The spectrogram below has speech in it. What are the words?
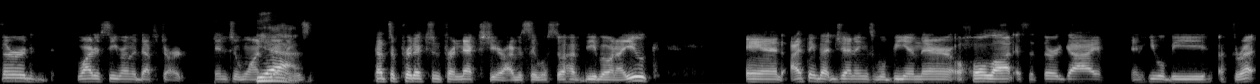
third wide receiver on the depth chart in Jauan Yeah. Jennings. That's a prediction for next year. Obviously, we'll still have Deebo and Aiyuk. And I think that Jennings will be in there a whole lot as the third guy, and he will be a threat,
